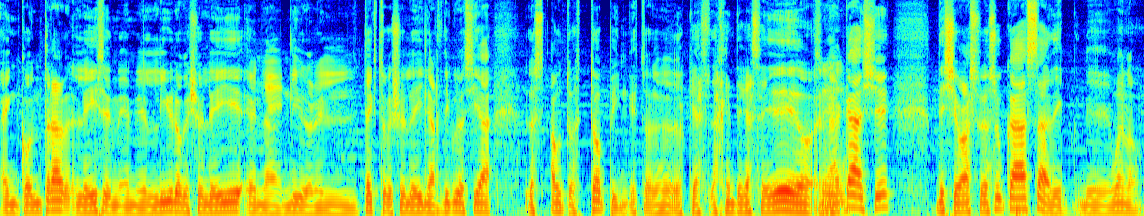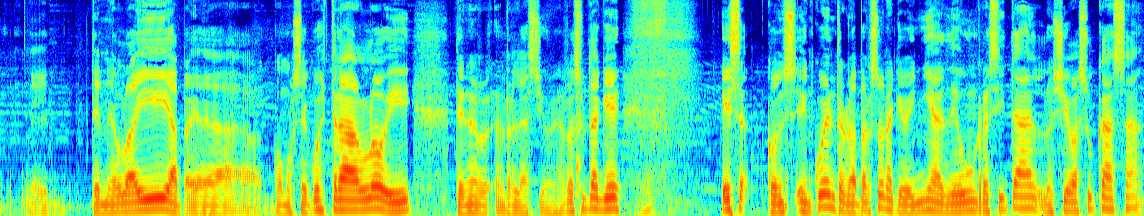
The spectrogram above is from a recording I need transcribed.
a encontrar, le dicen en el libro que yo leí, en, la- en el libro, en el texto que yo leí, el artículo decía los autostopping, esto los, los que hace, la gente que hace dedo Sí. en la calle, de llevárselo a su casa, de, de, bueno, de tenerlo ahí, a- a- como secuestrarlo y tener relaciones. Resulta que esa, cons- encuentra una persona que venía de un recital, lo lleva a su casa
